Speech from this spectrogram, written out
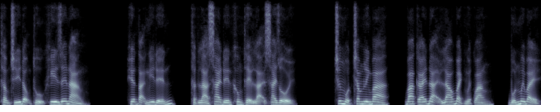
thậm chí động thủ khi dễ nàng. Hiện tại nghĩ đến, thật là sai đến không thể lại sai rồi. chương 103, ba cái đại lão bạch nguyệt quang, 47.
